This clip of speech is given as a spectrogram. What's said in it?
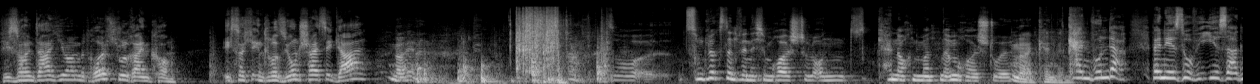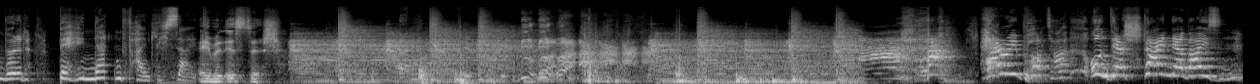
wie soll denn da jemand mit Rollstuhl reinkommen? Ist euch Inklusion scheißegal? Nein. Also, zum Glück sind wir nicht im Rollstuhl und kennen auch niemanden im Rollstuhl. Nein, kennen wir nicht. Kein Wunder, wenn ihr so wie ihr sagen würdet, behindertenfeindlich seid. Ableistisch. Aha! Harry Potter und der Stein der Weisen.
